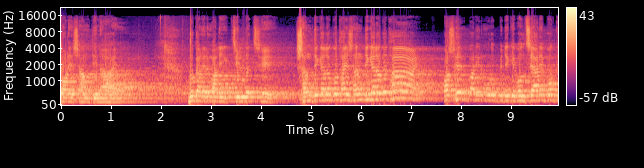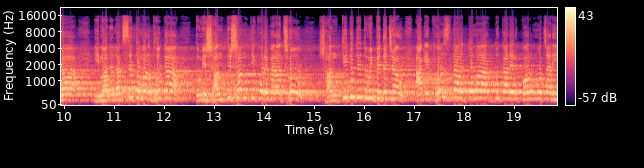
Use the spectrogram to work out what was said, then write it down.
ঘরে শান্তি নাই। দোকানের মালিক চিল্লাচ্ছে, শান্তি গেল কোথায়? শান্তি গেল কোথায়? পাশের বাড়ির মুরব্বী ডেকে বলছে, আরে বোকা, ইমানে লাগছে তোমার ধোকা। তুমি শান্তি শান্তি করে বেড়াচ্ছ। শান্তি যদি তুমি পেতে চাও, আগে খোঁজ নাও তোমার দোকানের কর্মচারী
